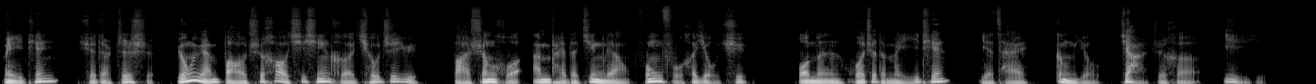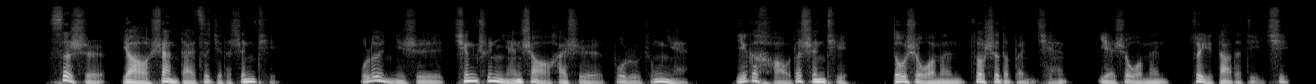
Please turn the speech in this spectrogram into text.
每天学点知识，永远保持好奇心和求知欲，把生活安排的尽量丰富和有趣。我们活着的每一天，也才更有价值和意义。四是要善待自己的身体。无论你是青春年少还是步入中年，一个好的身体都是我们做事的本钱，也是我们最大的底气。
